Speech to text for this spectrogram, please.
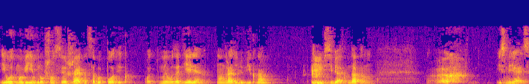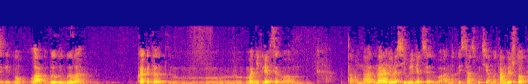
и вот мы видим вдруг, что он совершает над собой подвиг. Вот мы его задели, но он ради любви к нам, себя там, да, там, эх, и смиряется, говорит, ну ладно, было и было, как это в одних лекциях, а, там на, на радио России были лекции на христианскую тему, и там говорит, что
